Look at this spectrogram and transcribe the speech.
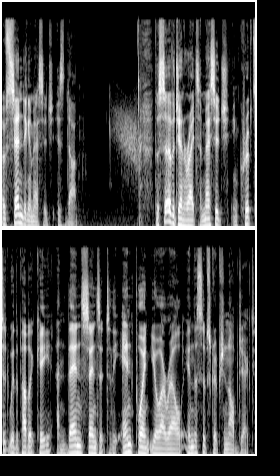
of sending a message is done. The server generates a message, encrypts it with the public key, and then sends it to the endpoint URL in the subscription object.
